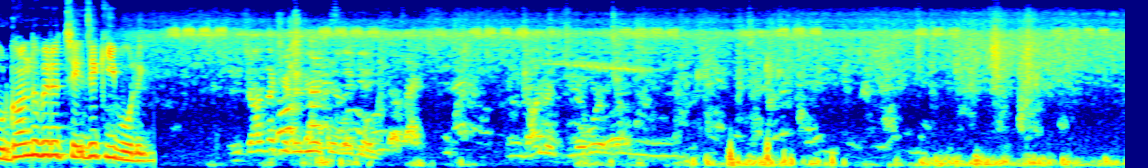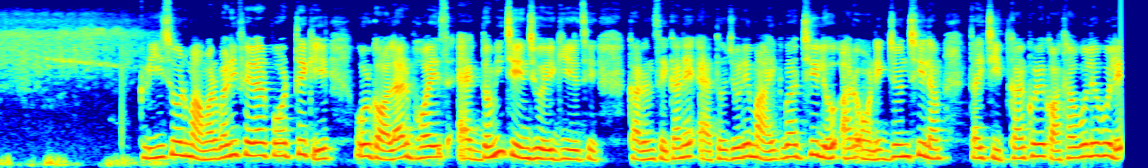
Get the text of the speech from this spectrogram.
দুর্গন্ধ বেরোচ্ছে যে কি বলি? ক্রিস ওর মামার বাড়ি ফেরার পর থেকে ওর গলার ভয়েস একদমই চেঞ্জ হয়ে গিয়েছে। কারণ সেখানে এত জোরে মাইক বাজছিল আর অনেকজন ছিলাম, তাই চিৎকার করে কথা বলে বলে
